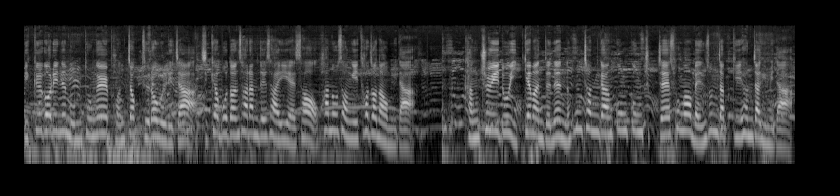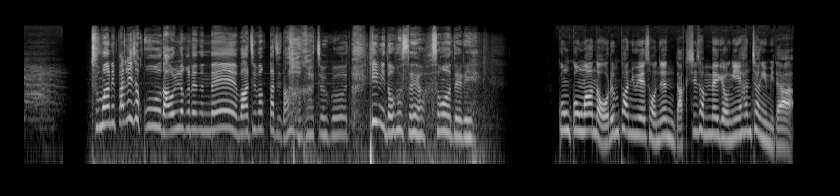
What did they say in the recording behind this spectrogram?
미끌거리는 몸통을 번쩍 들어 올리자 지켜보던 사람들 사이에서 환호성이 터져 나옵니다. 강추위도 있게 만드는 홍천강 꽁꽁 축제 송어 맨손 잡기 현장입니다. 두 마리 빨리 잡고 나오려고 그랬는데 마지막까지 나와가지고 힘이 너무 세요 송어들이 꽁꽁한 얼음판 위에서는 낚시 산매경이 한창입니다.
